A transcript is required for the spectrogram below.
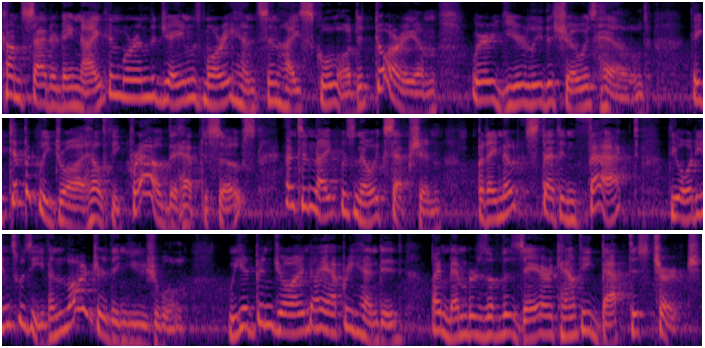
come Saturday night, and we're in the James Morey Henson High School auditorium, where yearly the show is held. They typically draw a healthy crowd, the Heptasophs, and tonight was no exception. But I noticed that, in fact, the audience was even larger than usual we had been joined, I apprehended, by members of the Zaire County Baptist Church,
